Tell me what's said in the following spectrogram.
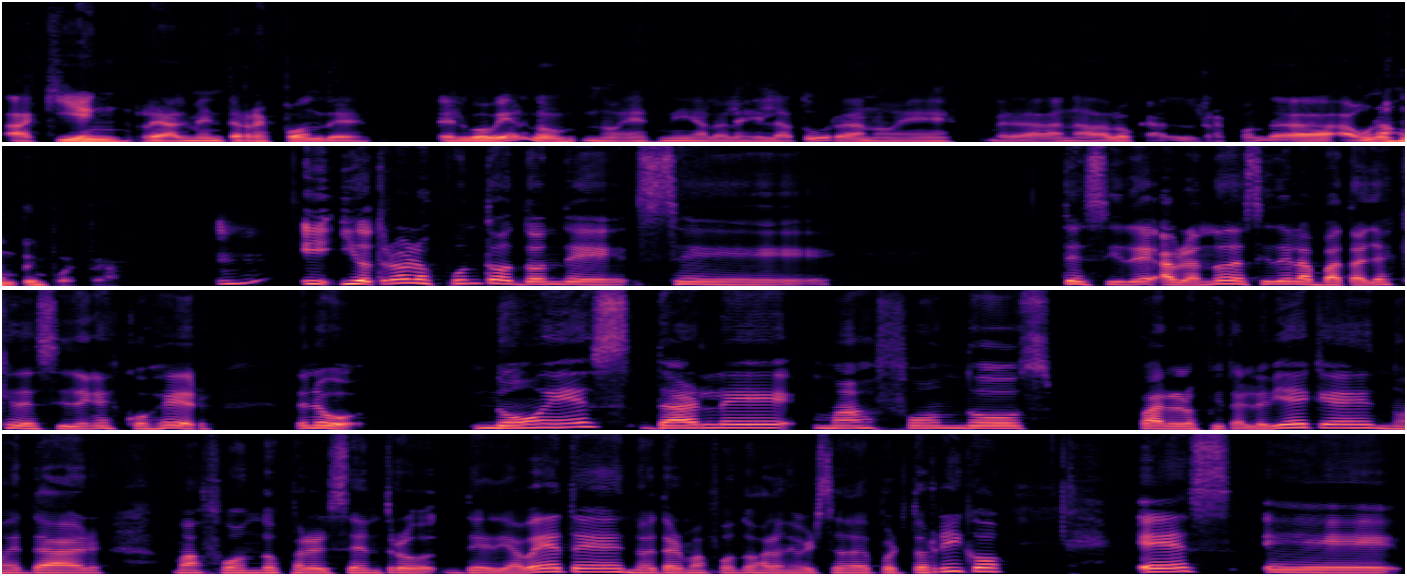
a quién realmente responde. El gobierno no es ni a la legislatura, no es ¿verdad? a nada local, responde a, una junta impuesta. y, y, otro de los puntos donde se decide, hablando de así de las batallas que deciden escoger, de nuevo, no es darle más fondos para el Hospital de Vieques, no es dar más fondos para el Centro de Diabetes, no es dar más fondos a la Universidad de Puerto Rico, es eh,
